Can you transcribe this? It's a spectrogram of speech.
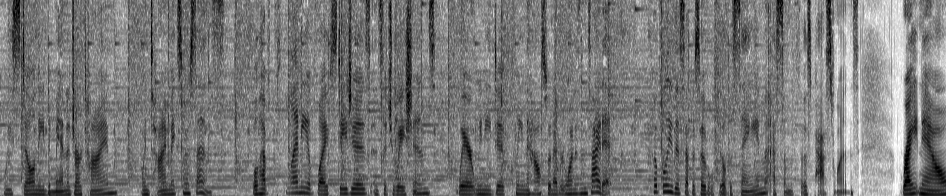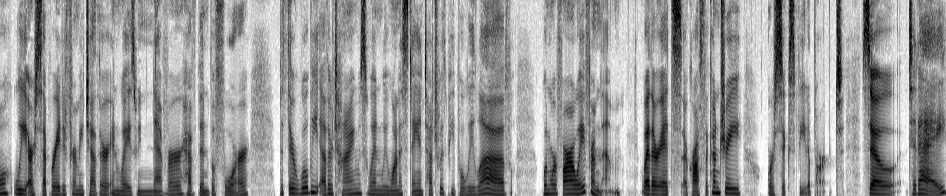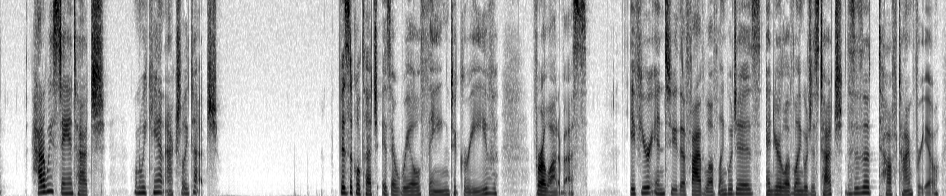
We still need to manage our time when time makes no sense. We'll have plenty of life stages and situations where we need to clean the house when everyone is inside it. Hopefully, this episode will feel the same as some of those past ones. Right now, we are separated from each other in ways we never have been before, but there will be other times when we want to stay in touch with people we love when we're far away from them, whether it's across the country or six feet apart. So, today, how do we stay in touch when we can't actually touch? Physical touch is a real thing to grieve for a lot of us. If you're into the five love languages and your love language is touch, this is a tough time for you.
